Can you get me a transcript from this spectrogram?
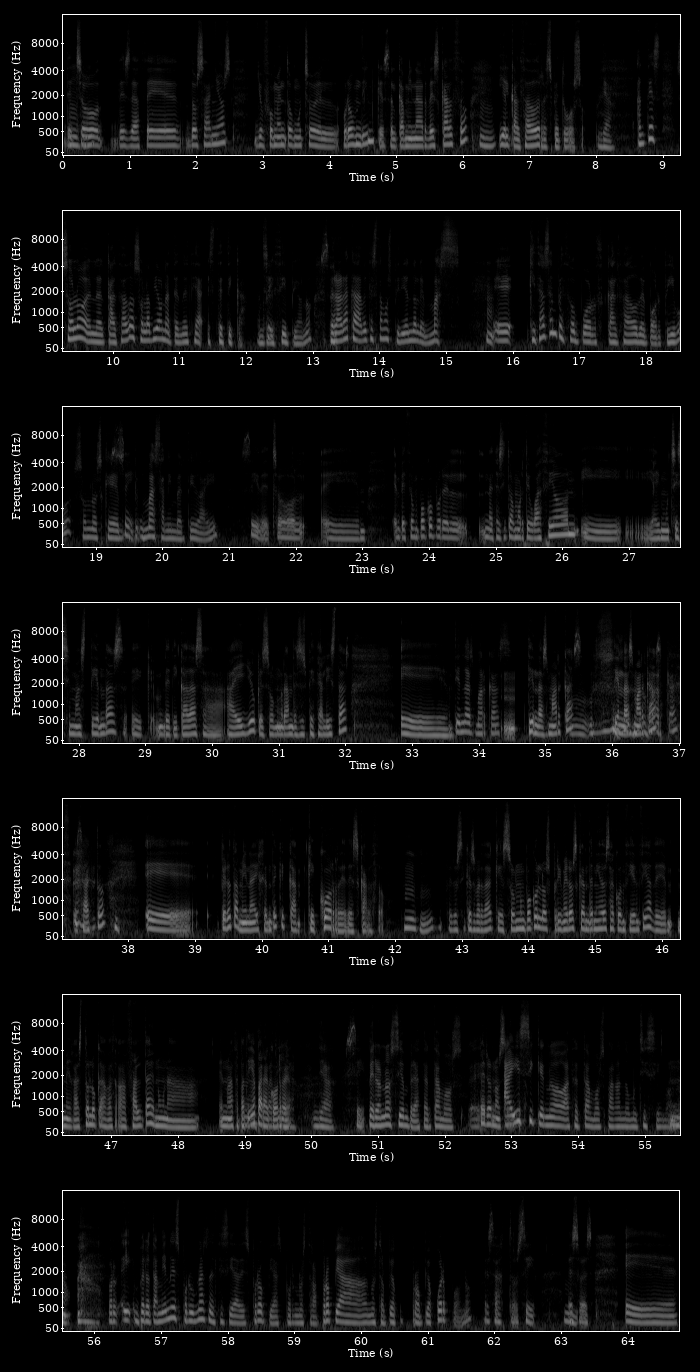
De hecho, desde hace dos años yo fomento mucho el grounding, que es el caminar descalzo, Mm, y el calzado respetuoso. ya. Antes solo en el calzado solo había una tendencia estética, en Sí. principio, ¿no? Sí. Pero ahora cada vez estamos pidiéndole más. Hmm. Eh, quizás empezó por calzado deportivo, son los que Sí. más han invertido ahí. Sí, de hecho, eh, empecé un poco por el necesito amortiguación y, y hay muchísimas tiendas eh, dedicadas a, a ello, que son grandes especialistas. Eh, Tiendas marcas. mm, tiendas marcas, Mm. tiendas marcas, Marcas. exacto. Eh, pero también hay gente que corre descalzo. Pero sí que es verdad que son un poco los primeros que han tenido esa conciencia de me gasto lo que haga falta en una, en una zapatilla Una para correr. Ya. Sí. Pero no siempre acertamos. eh, Pero no Ahí siempre. sí que no acertamos pagando muchísimo. No. Por- y- pero también es por unas necesidades propias, por nuestra propia, nuestro pio- propio cuerpo, ¿no? Exacto, sí. Mm. Eso es. Eh,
